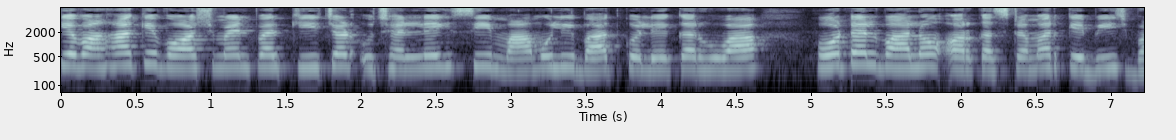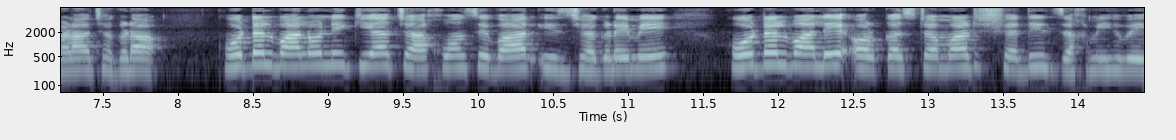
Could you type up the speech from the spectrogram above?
कि वहाँ के वॉचमैन पर कीचड़ उछलने सी मामूली बात को लेकर हुआ होटल वालों और कस्टमर के बीच बड़ा झगड़ा। होटल वालों ने किया चाकुओं से वार। इस झगड़े में होटल वाले और कस्टमर शदीद जख्मी हुए।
